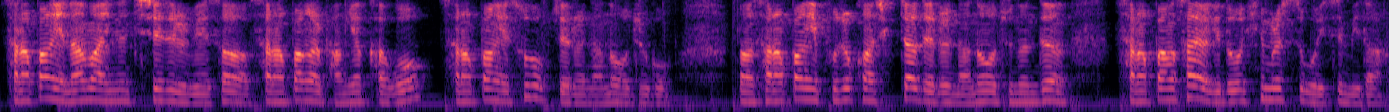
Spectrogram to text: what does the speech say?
사랑방에 남아있는 지체들을 위해서 사랑방을 방역하고 사랑방에 소독제를 나누어주고 또한 사랑방이 부족한 식자재를 나누어주는 등 사랑방 사역에도 힘을 쓰고 있습니다.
